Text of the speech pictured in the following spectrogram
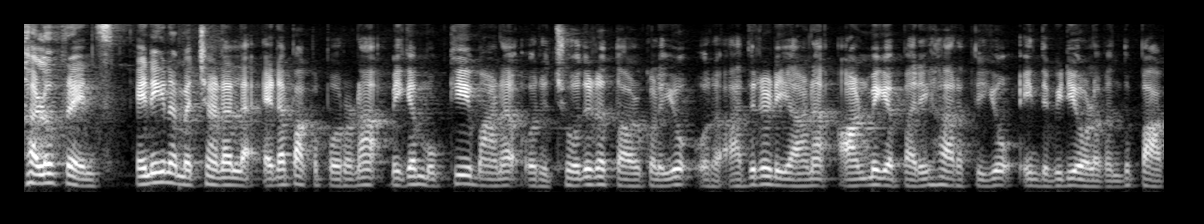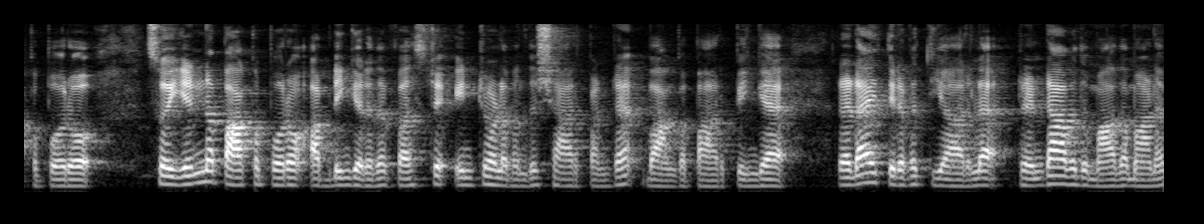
ஹலோ ஃப்ரெண்ட்ஸ் இன்றைக்கி நம்ம சேனலில் என்ன பார்க்க போகிறோன்னா மிக முக்கியமான ஒரு ஜோதிட தாள்களையும் ஒரு அதிரடியான ஆன்மீக பரிகாரத்தையும் இந்த வீடியோவில் வந்து பார்க்க போகிறோம் ஸோ என்ன பார்க்க போகிறோம் அப்படிங்கிறத ஃபஸ்ட்டு இன்ட்ரோவில் வந்து ஷேர் பண்ணுறேன் வாங்க பார்ப்பீங்க. ரெண்டாயிரத்தி இருபத்தி ஆறில் ரெண்டாவது மாதமான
